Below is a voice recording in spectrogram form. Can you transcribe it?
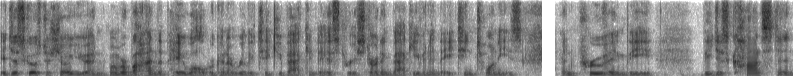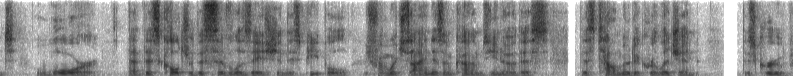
it just goes to show you, and when we're behind the paywall, we're going to really take you back into history, starting back even in the 1820s, and proving the the just constant war that this culture, this civilization, this people from which Zionism comes, you know, this this Talmudic religion, this group,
